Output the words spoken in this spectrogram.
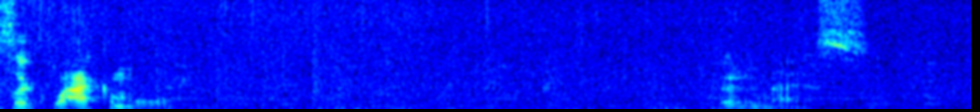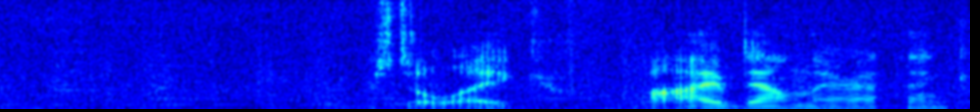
It's like whack-a-mole. Very nice. There's still like five down there, I think.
